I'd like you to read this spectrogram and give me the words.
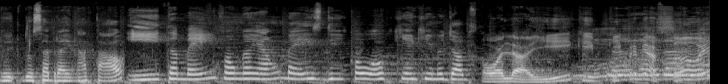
do, do Sebrae Natal. E também vão ganhar um mês de coworking aqui no Jobs. Olha aí, que, que premiação, hein?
